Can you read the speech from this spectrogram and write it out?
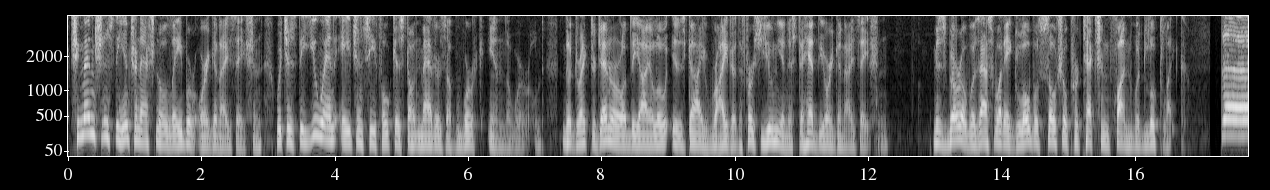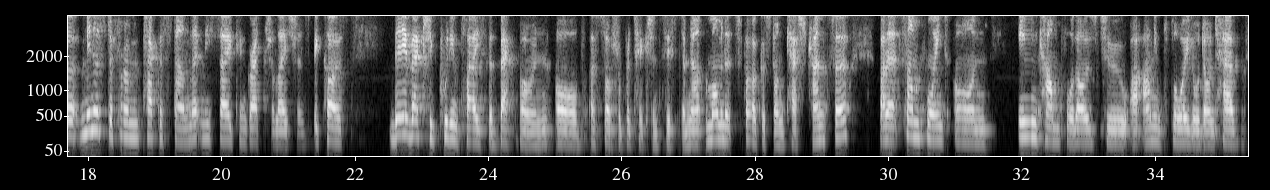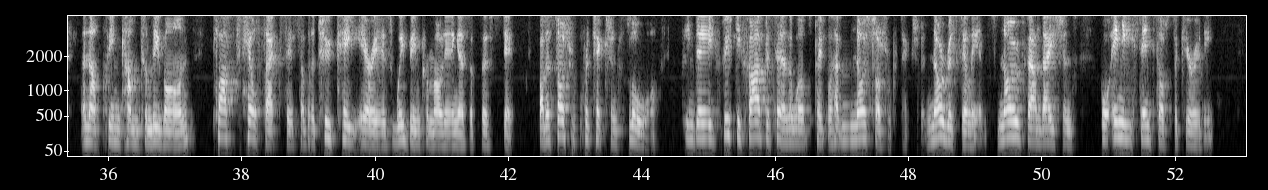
She mentions the International Labour Organization, which is the UN agency focused on matters of work in the world. The Director General of the ILO is Guy Ryder, the first unionist to head the organization. Ms. Burrow was asked what a global social protection fund would look like. The minister from Pakistan, let me say congratulations because they've actually put in place the backbone of a social protection system. Now, at the moment, it's focused on cash transfer but at some point on income for those who are unemployed or don't have enough income to live on, plus health access are the two key areas we've been promoting as a first step. But a social protection floor. Indeed, 55% of the world's people have no social protection, no resilience, no foundations for any sense of security.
